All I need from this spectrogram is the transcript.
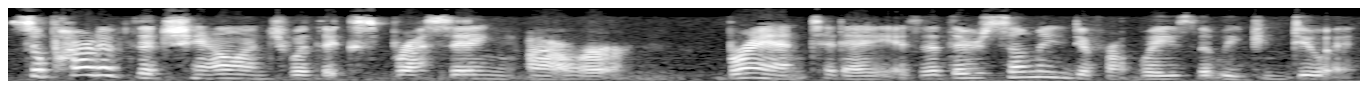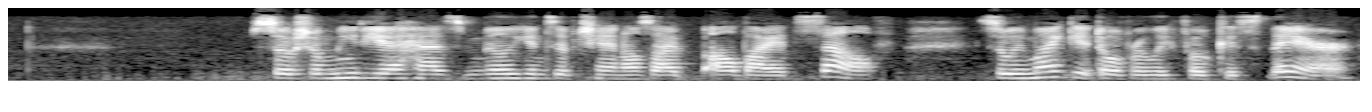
So part of the challenge with expressing our brand today is that there's so many different ways that we can do it. Social media has millions of channels all by itself, so we might get overly focused there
